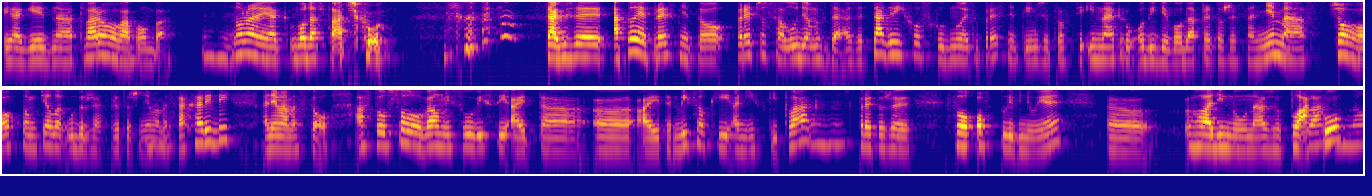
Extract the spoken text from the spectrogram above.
jak jedna tvarohová bomba. Mm-hmm. Normálne jak voda v sačku. Takže, a to je presne to, prečo sa ľuďom zdá, že tak rýchlo schudnú, je to presne tým, že proste im najprv odíde voda, pretože sa nemá z čoho v tom tele udržať, pretože nemáme mhm. sacharidy a nemáme sol. A s tou solou veľmi súvisí aj, tá, uh, aj ten vysoký a nízky tlak, mm-hmm. pretože sol ovplyvňuje hladinu nášho tlaku, Tlak, no.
